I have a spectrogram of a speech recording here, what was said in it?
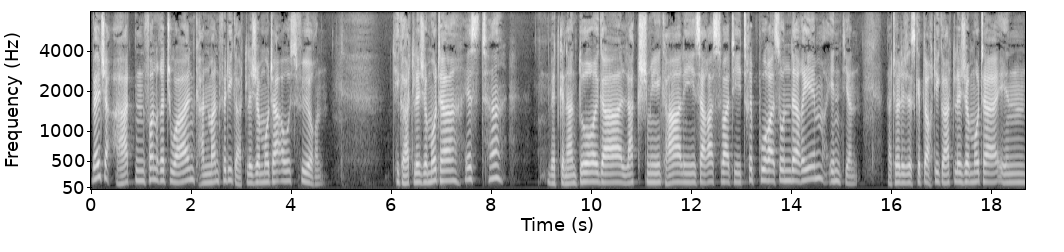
welche Arten von Ritualen kann man für die göttliche Mutter ausführen? Die göttliche Mutter ist, wird genannt Durga, Lakshmi, Kali, Saraswati, Tripura Sundari im Indien. Natürlich, es gibt auch die göttliche Mutter im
